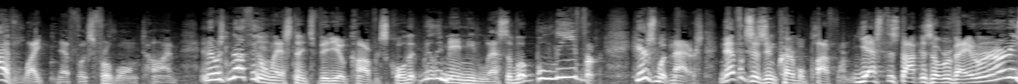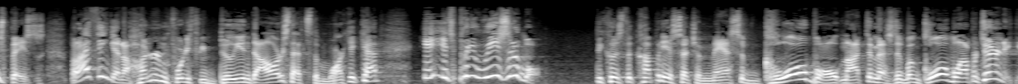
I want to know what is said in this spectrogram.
I've liked Netflix for a long time, and there was nothing on last night's video conference call that really made me less of a believer. Here's what matters Netflix is an incredible platform. Yes, the stock is overvalued on an earnings basis, but I think at $143 billion, that's the market cap, it's pretty reasonable because the company has such a massive global, not domestic, but global opportunity.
